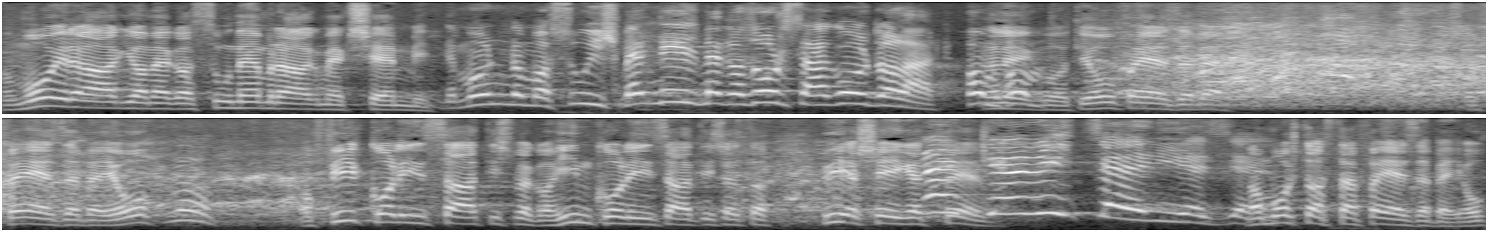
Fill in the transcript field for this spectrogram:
A moly rágja meg, a szú nem rág meg semmit. De mondom, a szú is megnézd meg az ország oldalát. Ham, Elég ham. volt, jó? Fejezze be. Fejezze be, jó? No. A Phil Collinsát is, meg a Him Collinsát is, ezt a hülyeséget Nem fejez. kell viccelni ezzel. Na most aztán fejezze be, jó?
